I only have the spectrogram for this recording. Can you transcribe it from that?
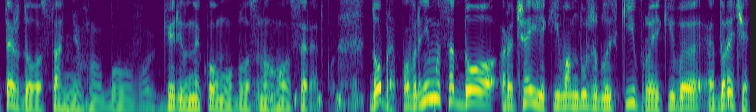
Теж до останнього був керівником обласного осередку. Добре, повернімося до речей, які вам дуже близькі, про які ви до речі,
